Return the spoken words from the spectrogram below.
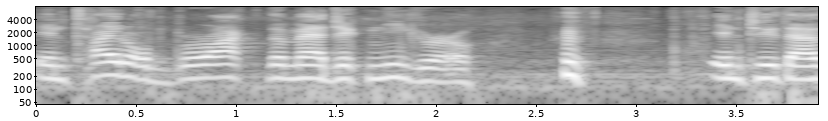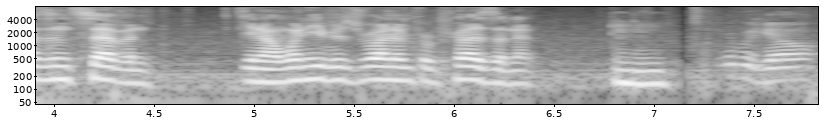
entitled "Barack the Magic Negro" in 2007. You know when he was running for president. Mm-hmm. Here we go.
